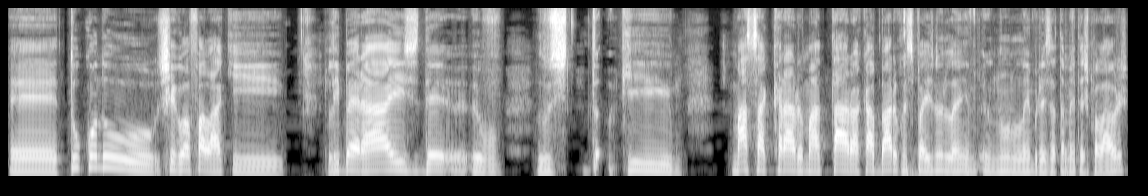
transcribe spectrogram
É, tu, quando chegou a falar que liberais de- eu- os que massacraram, mataram, acabaram com esse país, não lem- eu não lembro exatamente as palavras,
